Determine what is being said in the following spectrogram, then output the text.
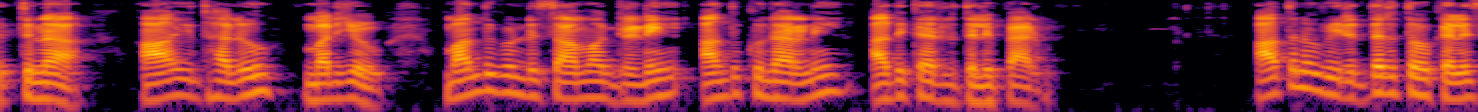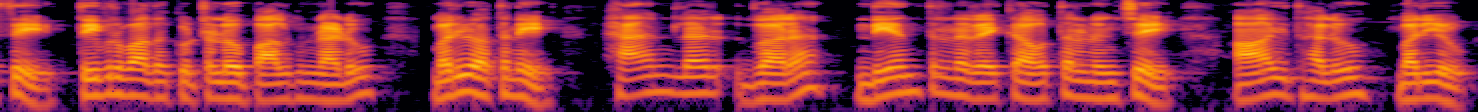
ఎత్తున ఆయుధాలు మరియు మందుగుండు సామాగ్రిని అందుకున్నారని అధికారులు తెలిపారు. అతను వీరిద్దరితో కలిసి తీవ్రవాద కుట్రలో పాల్గొన్నాడు మరియు అతని హ్యాండ్లర్ ద్వారా నియంత్రణ రేఖ అవతల నుంచి ఆయుధాలు మరియు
